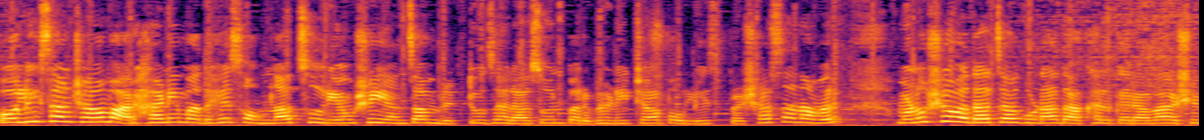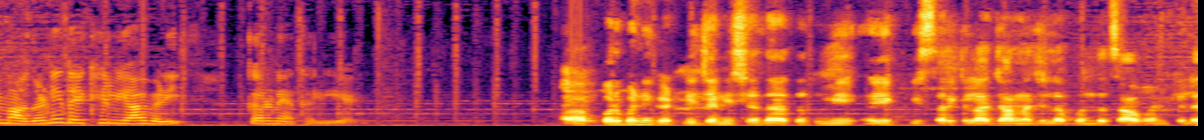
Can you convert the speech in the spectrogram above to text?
पोलिसांच्या मारहाणीमध्ये सोमनाथ सूर्यवंशी यांचा मृत्यू झाला असून परभणीच्या पोलीस प्रशासनावर मनुष्यवधाचा गुन्हा दाखल करावा अशी मागणी देखील यावेळी करण्यात आली आहे परभणी घटनेच्या निषेधार्थ तुम्ही एकवीस तारखेला जालना जिल्हा बंदचं आवाहन केलं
